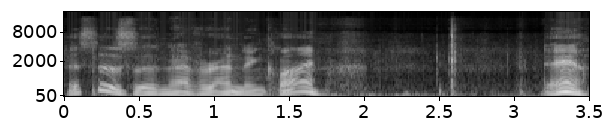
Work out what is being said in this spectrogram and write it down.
This is a never-ending climb. Damn.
